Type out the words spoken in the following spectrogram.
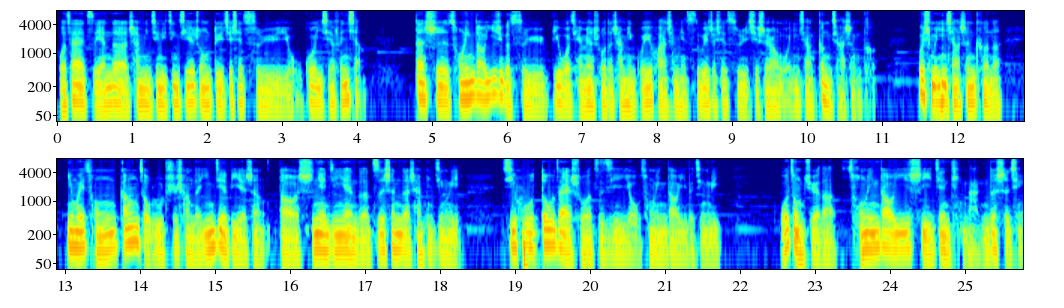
我在子妍的产品经理进阶中对这些词语有过一些分享。但是从零到一这个词语，比我前面说的产品规划、产品思维这些词语，其实让我印象更加深刻。为什么印象深刻呢？因为从刚走入职场的应届毕业生到十年经验的资深的产品经理，几乎都在说自己有从零到一的经历。我总觉得从零到一是一件挺难的事情。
